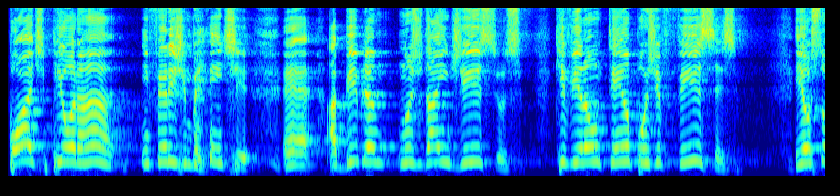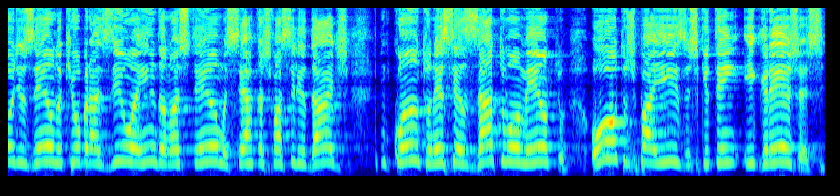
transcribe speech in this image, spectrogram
pode piorar. Infelizmente, é, a Bíblia nos dá indícios que virão tempos difíceis. E eu estou dizendo que o Brasil ainda nós temos certas facilidades, enquanto nesse exato momento outros países que têm igrejas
